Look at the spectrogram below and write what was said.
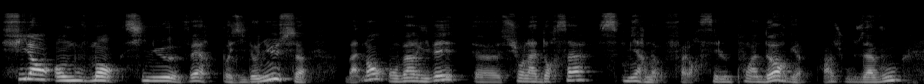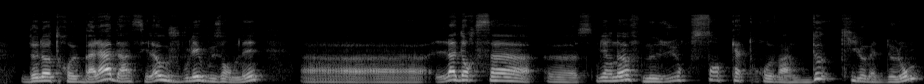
Filant en mouvement sinueux vers Posidonius, maintenant on va arriver euh, sur la dorsa Smirnov. Alors c'est le point d'orgue, hein, je vous avoue, de notre balade, hein, c'est là où je voulais vous emmener. Euh, la dorsa euh, Smirnov mesure 182 km de long.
